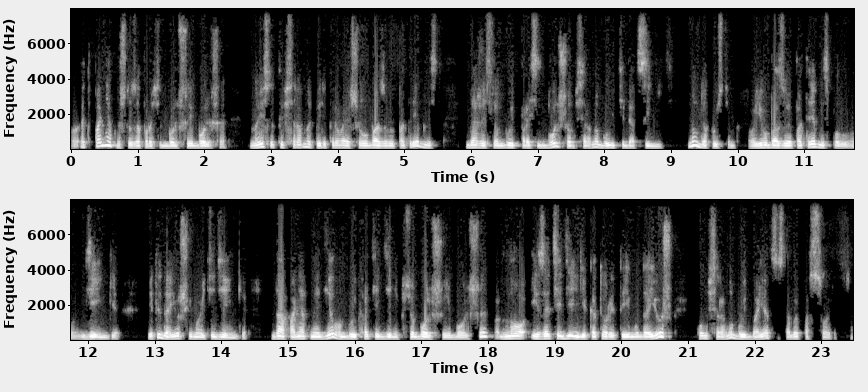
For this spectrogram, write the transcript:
Это понятно, что запросит больше и больше, но если ты все равно перекрываешь его базовую потребность, даже если он будет просить больше, он все равно будет тебя ценить. Ну, допустим, его базовая потребность – деньги, и ты даешь ему эти деньги. Да, понятное дело, он будет хотеть денег все больше и больше, но и за те деньги, которые ты ему даешь, он все равно будет бояться с тобой поссориться,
